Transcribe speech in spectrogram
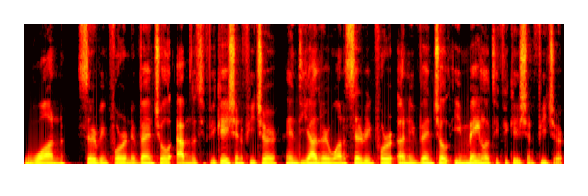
One serving for an eventual app notification feature and the other one serving for an eventual email notification feature.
